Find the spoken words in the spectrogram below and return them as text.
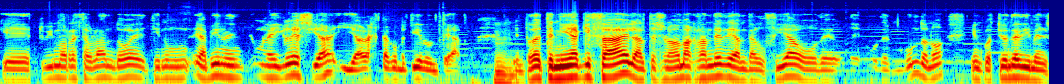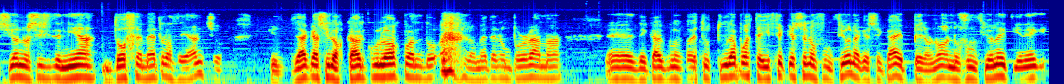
que estuvimos restaurando, eh, tiene un, eh, había una, iglesia y ahora está convertido en un teatro. Entonces tenía quizás el artesonado más grande de Andalucía o, del mundo, ¿no? En cuestión de dimensión, no sé si tenía 12 metros de ancho que ya casi los cálculos cuando lo meten en un programa eh, de cálculo de estructura, pues te dice que eso no funciona, que se cae, pero no, no funciona y tiene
